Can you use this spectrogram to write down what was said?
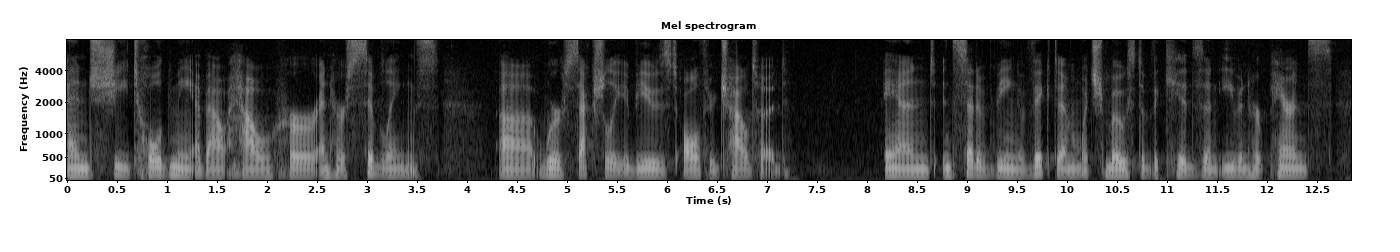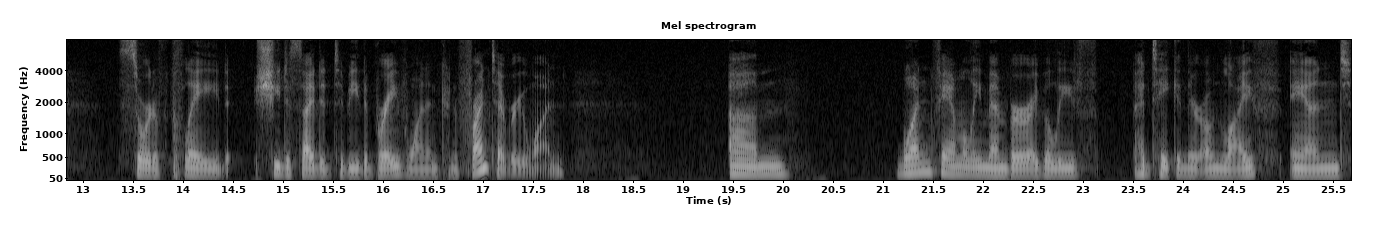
And she told me about how her and her siblings uh, were sexually abused all through childhood. And instead of being a victim, which most of the kids and even her parents sort of played, she decided to be the brave one and confront everyone. Um, one family member, I believe, had taken their own life, and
